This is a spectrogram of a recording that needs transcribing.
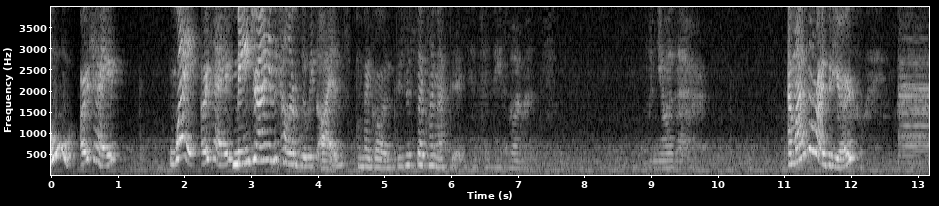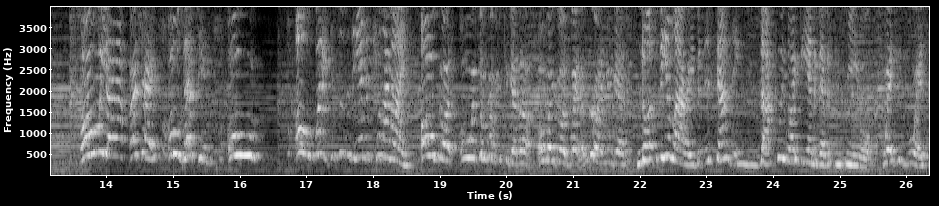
Ooh, okay. Wait, okay. Me drowning in the color of Louis' eyes. Oh my god, this is so climactic. It's in these moments when you're there. Am I in the right video? Oh yeah, okay. Oh, that's him. Oh, oh wait, this was at the end of Kill My Mind. Oh god, oh, it's all coming together. Oh my god, wait, I'm crying again. Not to be a Larry, but this sounds exactly like the end of Ever Since New York. Where's his voice?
